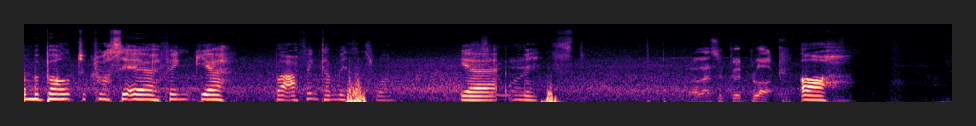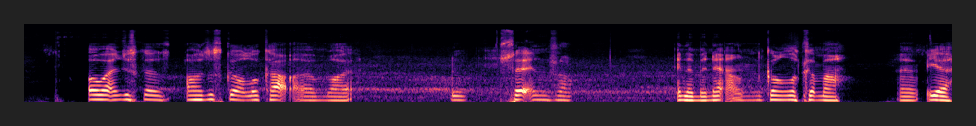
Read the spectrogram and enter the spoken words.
I'm about to cross it here, I think, yeah. But I think I missed this one. Yeah, missed. Well, that's a good block. Oh. Oh, wait, I'm just gonna. I was just gonna look at um like the settings up in a minute. I'm gonna look at my um yeah.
